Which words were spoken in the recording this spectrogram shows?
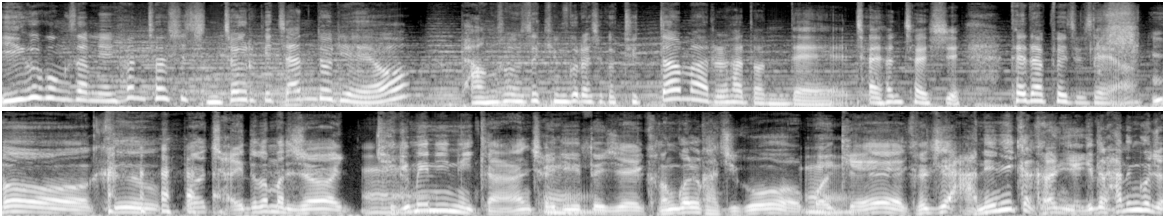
2903님 현철 씨 진짜 그렇게 짠돌이에요? 방송에서 김구라 씨가 뒷담화를 하던데 자 현철 씨 대답해 주세요. 뭐 그 뭐 저희들은 말이죠 네. 개그맨이니까 저희들이 네. 또 이제 그런 걸 가지고 뭐 네. 이렇게 그러지 않으니까 그런 얘기들 하는 거죠.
